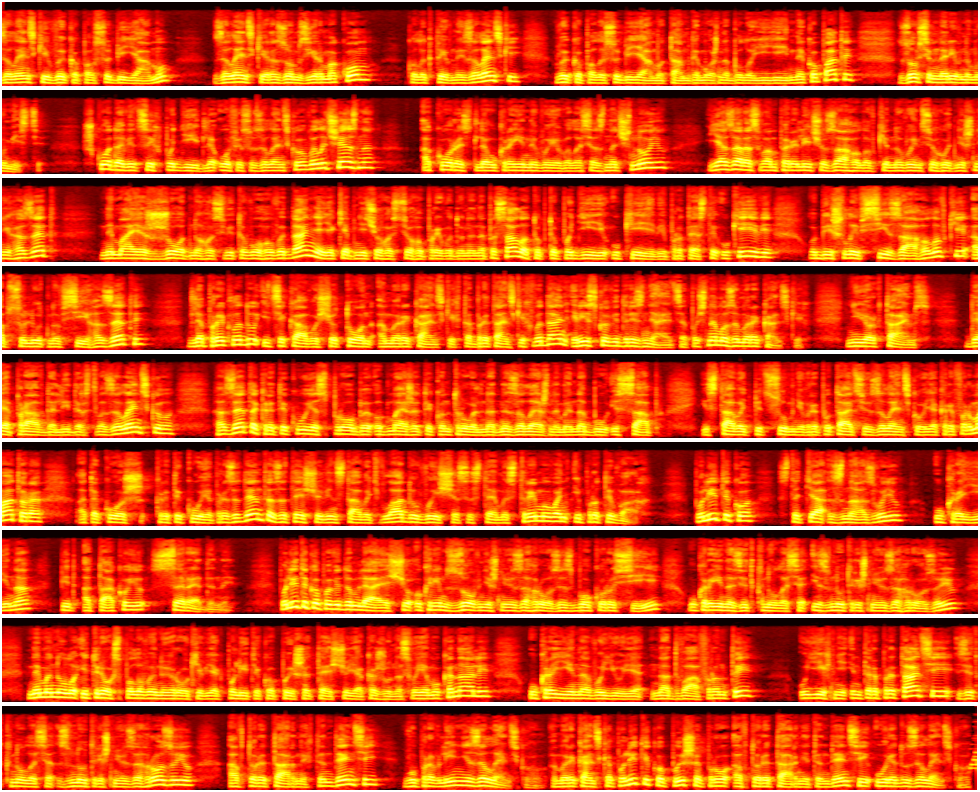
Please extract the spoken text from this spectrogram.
Зеленський викопав собі яму. Зеленський разом з Єрмаком, колективний Зеленський, викопали собі яму там, де можна було її не копати, зовсім на рівному місці. Шкода від цих подій для Офісу Зеленського величезна, а користь для України виявилася значною. Я зараз вам перелічу заголовки новин сьогоднішніх газет. Немає жодного світового видання, яке б нічого з цього приводу не написало. Тобто події у Києві, протести у Києві обійшли всі заголовки, абсолютно всі газети. Для прикладу, і цікаво, що тон американських та британських видань різко відрізняється. Почнемо з американських. New York Times – де правда лідерства Зеленського, газета критикує спроби обмежити контроль над незалежними набу і САП і ставить під сумнів репутацію Зеленського як реформатора, а також критикує президента за те, що він ставить владу вище системи стримувань і противаг. Політико стаття з назвою Україна під атакою зсередини. Політико повідомляє, що окрім зовнішньої загрози з боку Росії, Україна зіткнулася із внутрішньою загрозою. Не минуло і трьох з половиною років, як політико пише те, що я кажу на своєму каналі. Україна воює на два фронти. У їхній інтерпретації зіткнулася з внутрішньою загрозою авторитарних тенденцій в управлінні Зеленського. Американська політико пише про авторитарні тенденції уряду Зеленського.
